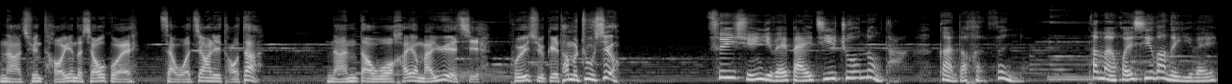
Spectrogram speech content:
那群讨厌的小鬼在我家里捣蛋，难道我还要买乐器回去给他们助兴？崔寻以为白姬捉弄他，感到很愤怒。他满怀希望的以为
